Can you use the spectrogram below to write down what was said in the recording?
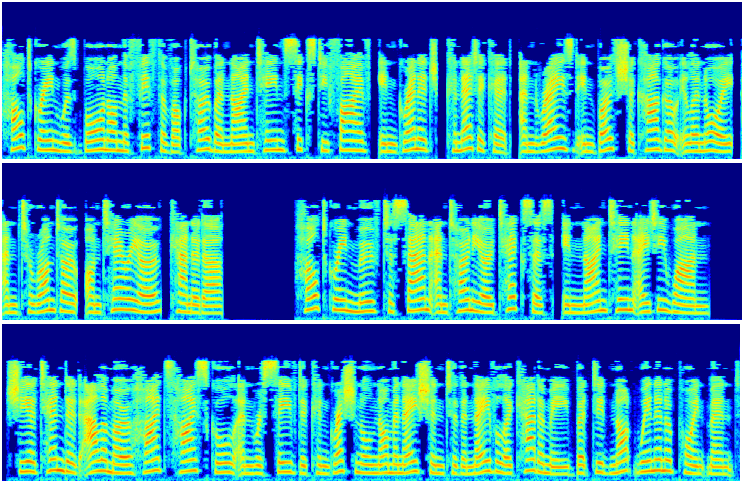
Hultgreen was born on 5 October 1965, in Greenwich, Connecticut, and raised in both Chicago, Illinois, and Toronto, Ontario, Canada. Hultgreen moved to San Antonio, Texas, in 1981. She attended Alamo Heights High School and received a congressional nomination to the Naval Academy but did not win an appointment.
